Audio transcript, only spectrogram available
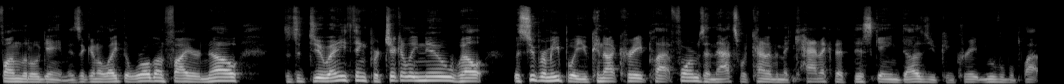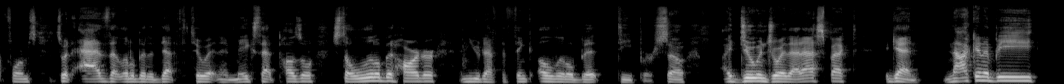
fun little game. Is it going to light the world on fire? No. Does it do anything particularly new? Well, with Super Meat Boy, you cannot create platforms, and that's what kind of the mechanic that this game does. You can create movable platforms, so it adds that little bit of depth to it, and it makes that puzzle just a little bit harder, and you'd have to think a little bit deeper. So I do enjoy that aspect. Again, not going to be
